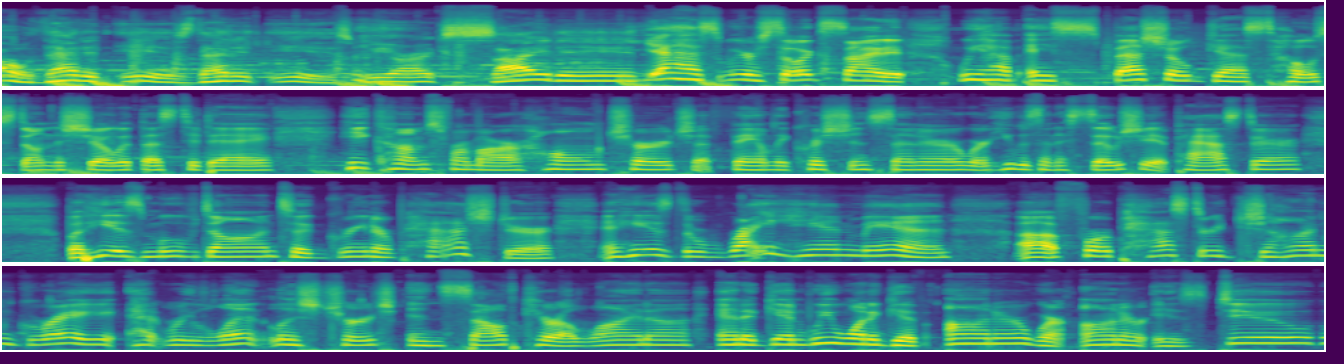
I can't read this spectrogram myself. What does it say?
Oh, that it is. That it is. We are excited. yes, we are so excited. We have a special guest host on the show with us today. He comes from our home church, a Family Christian Center, where he was an associate pastor, but he has moved on to greener pasture, and he is the right hand man uh, for Pastor John Gray at Relentless Church in South Carolina. And again, we want to give honor where honor is is due.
